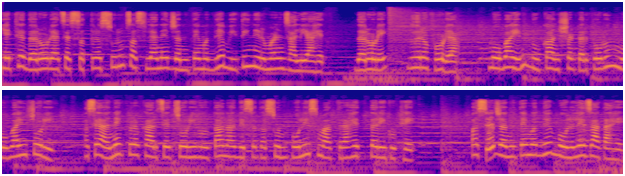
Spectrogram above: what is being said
येथे दरोड्याचे सत्र सुरूच असल्याने जनतेमध्ये भीती निर्माण झाली आहेत दरोडे घरफोड्या मोबाईल दुकान शटर तोडून मोबाईल चोरी असे अनेक प्रकारचे चोरी होताना दिसत असून पोलीस मात्र आहेत तरी कुठे? असे जनतेमध्ये बोलले जात आहे.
